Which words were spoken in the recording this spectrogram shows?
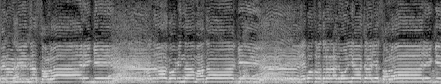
వీరమహేంద్ర స్వామి వారికి మాతా గోవింద మాతాకి రాజమౌళ్యాచార్య స్వామి వారికి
